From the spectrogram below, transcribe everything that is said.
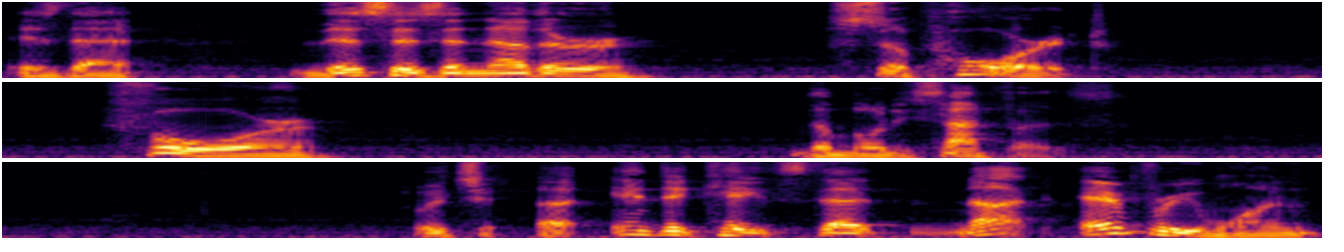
is that this is another support for the bodhisattvas, which uh, indicates that not everyone,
